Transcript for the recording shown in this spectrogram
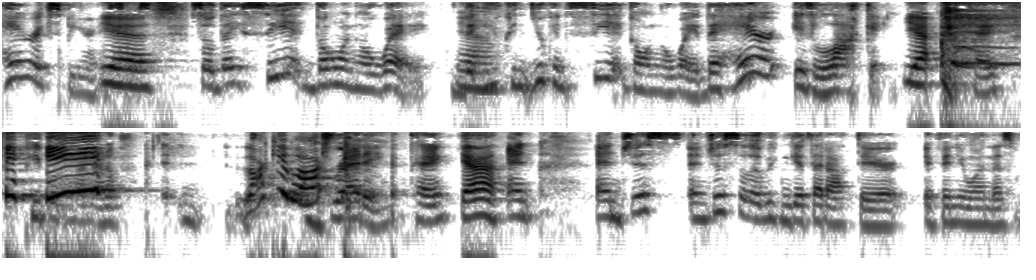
hair experiences. Yes. So they see it going away. That Yeah. you can you can see it going away. The hair is locking. Yeah. Okay. People are Locky lock. dreading. Okay. Yeah. And and just and just so that we can get that out there, if anyone that's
